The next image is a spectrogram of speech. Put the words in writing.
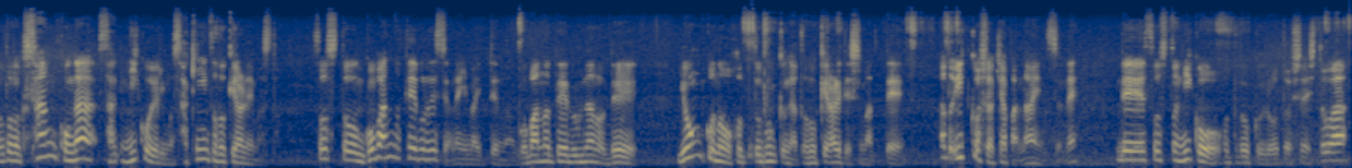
ホットドッグ3個が2個よりも先に届けられますと。そうすると5番のテーブルですよね今言ってるのは5番のテーブルなので4個のホットドッグが届けられてしまってあと1個しかキャパないんですよね。でそうすると2個ホットドッグ売ろうとした人は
